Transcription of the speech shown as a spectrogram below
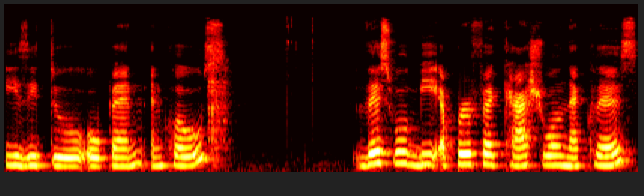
easy to open and close this will be a perfect casual necklace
